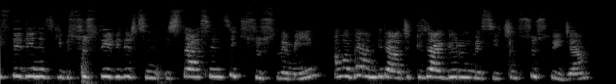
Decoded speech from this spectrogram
İstediğiniz gibi süsleyebilirsiniz. İsterseniz hiç süslemeyin. Ama ben birazcık güzel görünmesi için süsleyeceğim.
